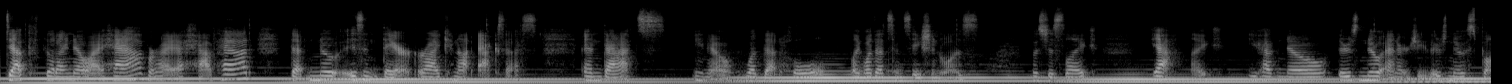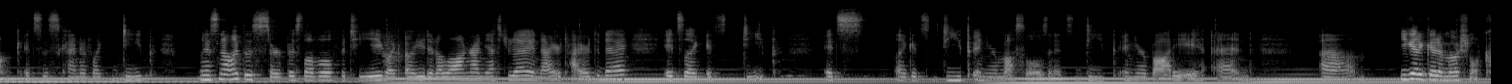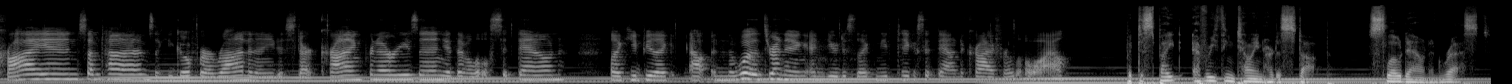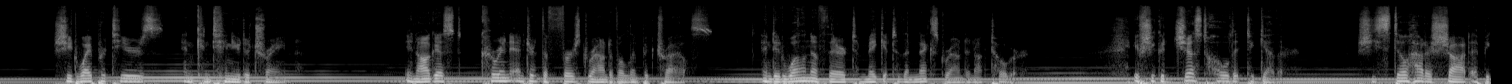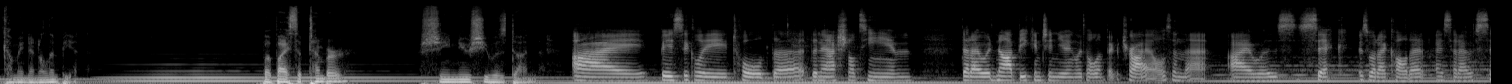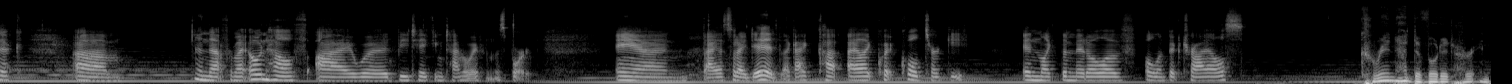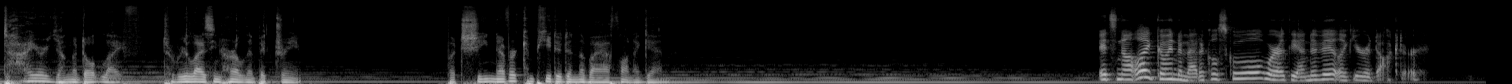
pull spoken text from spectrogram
depth that I know I have or I have had that no isn't there or I cannot access. And that's, you know, what that whole like what that sensation was. It was just like, yeah, like you have no there's no energy there's no spunk. It's this kind of like deep and it's not like this surface level fatigue like oh you did a long run yesterday and now you're tired today. It's like it's deep. It's like it's deep in your muscles and it's deep in your body. And um, you get a good emotional cry in sometimes. Like you go for a run and then you just start crying for no reason. You have to have a little sit down like you'd be like out in the woods running and you just like need to take a sit down to cry for a little while but despite everything telling her to stop, slow down, and rest, she'd wipe her tears and continue to train. In August, Corinne entered the first round of Olympic trials and did well enough there to make it to the next round in October. If she could just hold it together, she still had a shot at becoming an Olympian. But by September, she knew she was done. I basically told the, the national team that I would not be continuing with Olympic trials and that I was sick, is what I called it. I said I was sick. Um, and that for my own health, I would be taking time away from the sport. And that's what I did. Like I cut, I like quit cold turkey in like the middle of Olympic trials. Corinne had devoted her entire young adult life to realizing her Olympic dream. But she never competed in the biathlon again. It's not like going to medical school where at the end of it, like you're a doctor.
